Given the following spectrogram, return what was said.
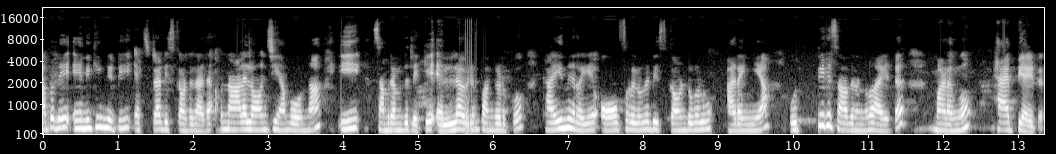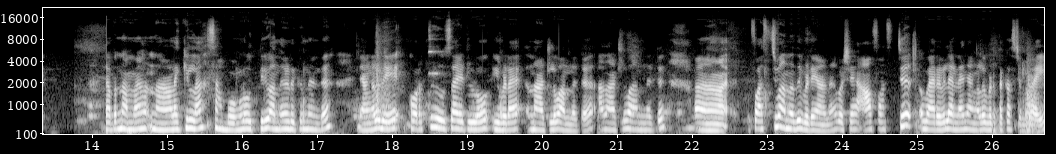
അപ്പൊ ദേ എനിക്കും കിട്ടി എക്സ്ട്രാ ഡിസ്കൗണ്ട് കാർഡ്. അപ്പൊ നാളെ ലോഞ്ച് ചെയ്യാൻ പോകുന്ന ഈ സംരംഭത്തിലേക്ക് എല്ലാവരും പങ്കെടുക്കൂ. കൈ നിറയെ ഓഫറുകളും ഡിസ്കൗണ്ടുകളും അടങ്ങിയ ഒത്തിരി സാധനങ്ങളുമായിട്ട് മടങ്ങും. ഹാപ്പി ആയിട്ട്. അപ്പം നമ്മൾ നാളേക്കുള്ള സംഭവങ്ങൾ ഒത്തിരി വന്ന് കിടക്കുന്നുണ്ട്. ഞങ്ങൾ ഇതേ കുറച്ച് ദിവസമായിട്ടുള്ളൂ ഇവിടെ നാട്ടിൽ വന്നിട്ട്. ആ നാട്ടിൽ വന്നിട്ട് ഫസ്റ്റ് വന്നത് ഇവിടെയാണ്. പക്ഷേ ആ ഫസ്റ്റ് വരവിൽ തന്നെ ഞങ്ങൾ ഇവിടുത്തെ കസ്റ്റമറായി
